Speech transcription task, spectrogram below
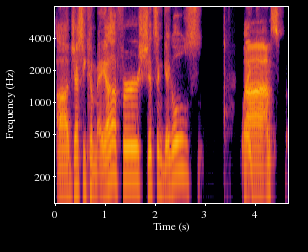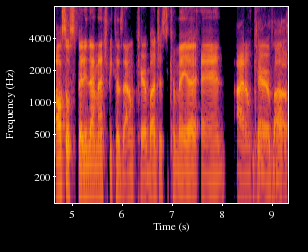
uh, Jessi Kamea for shits and giggles. Like, uh, I'm also spitting that match because I don't care about Jessica Maya and I don't care about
